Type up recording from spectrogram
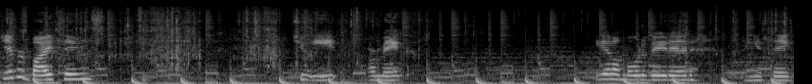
Do you ever buy things to eat or make? You get all motivated and you think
